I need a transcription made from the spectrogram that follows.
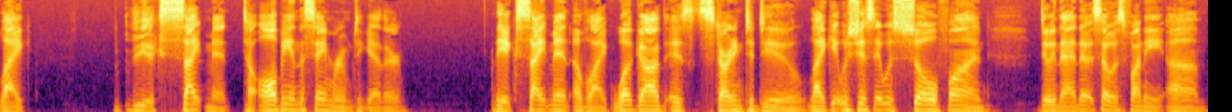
like the excitement to all be in the same room together the excitement of like what God is starting to do. Like it was just, it was so fun doing that. And it, so it was funny. Um,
